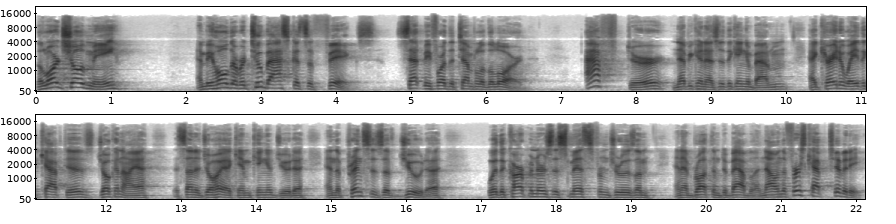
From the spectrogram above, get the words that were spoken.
the Lord showed me and behold, there were two baskets of figs set before the temple of the Lord. After Nebuchadnezzar, the king of Babylon, had carried away the captives, Jeconiah, the son of Jehoiakim, king of Judah, and the princes of Judah, with the carpenters, the smiths from Jerusalem, and had brought them to Babylon. Now, in the first captivity,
